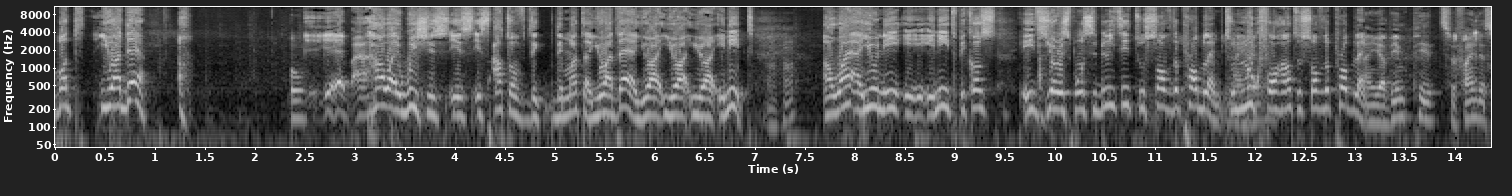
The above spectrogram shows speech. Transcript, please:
But you are there. Oh. Yeah, how I wish is, is is out of the, the matter. You are there. You are you are you are in it. And why are you in, i- in it? Because it's your responsibility to solve the problem, to look for how to solve the problem. And you're being paid to find a To,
